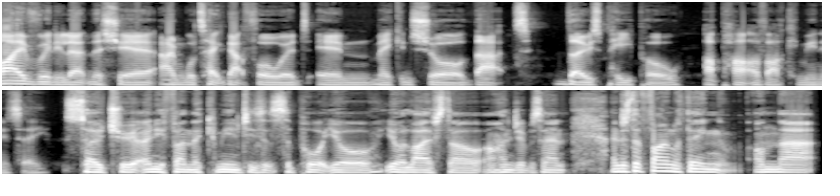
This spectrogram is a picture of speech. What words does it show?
I've really learned this year and will take that forward in making sure that those people are part of our community. So true. Only find the communities that support your your lifestyle 100%. And just a final thing on that,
